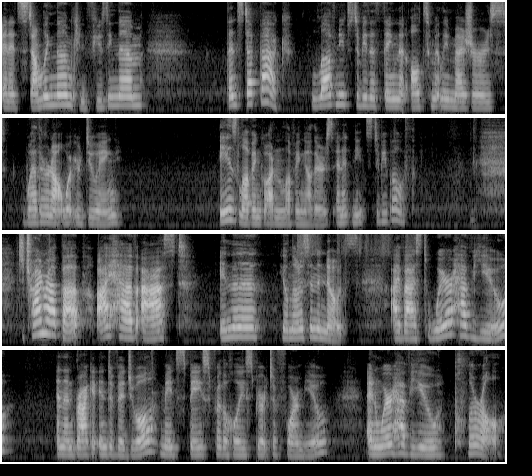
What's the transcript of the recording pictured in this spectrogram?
and it's stumbling them, confusing them, then step back. Love needs to be the thing that ultimately measures whether or not what you're doing is loving God and loving others, and it needs to be both. To try and wrap up, I have asked in the, you'll notice in the notes, I've asked, where have you, and then bracket individual, made space for the Holy Spirit to form you? And where have you, plural,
